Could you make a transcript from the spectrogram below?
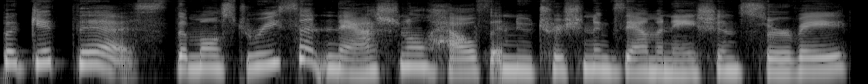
But get this the most recent National Health and Nutrition Examination survey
